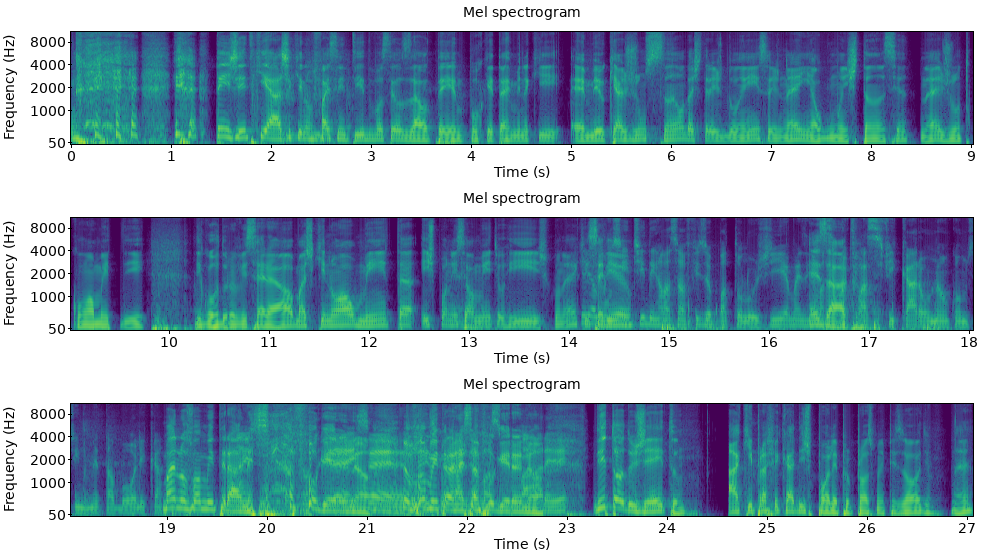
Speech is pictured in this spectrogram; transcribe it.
Tem gente que acha que não faz sentido você usar o termo, porque termina que é meio que a junção das três doenças, né, em alguma instância, né, junto com o aumento de, de gordura visceral, mas que não aumenta exponencialmente o risco, né, que Tem algum seria... sentido em relação à fisiopatologia, mas em relação Exato. a classificar ou não como síndrome metabólica. Mas não vamos entrar nessa explicação- fogueira, é, não. é, não vamos que entrar nessa fogueira, não. é- De todo jeito, aqui pra ficar de spoiler pro próximo episódio, né?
